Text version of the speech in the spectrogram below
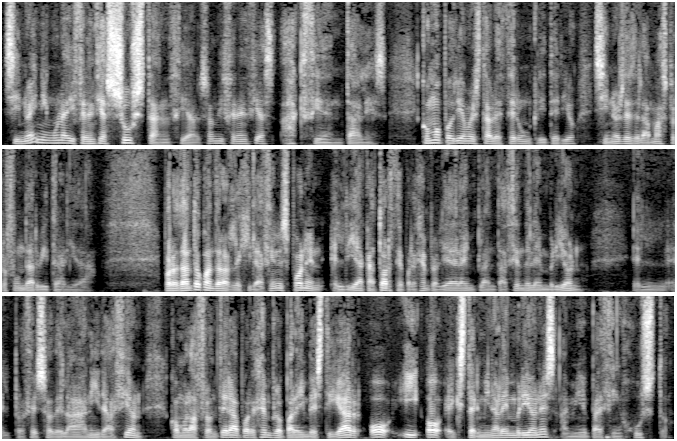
si no hay ninguna diferencia sustancial, son diferencias accidentales. ¿Cómo podríamos establecer un criterio si no es desde la más profunda arbitrariedad? Por lo tanto, cuando las legislaciones ponen el día 14, por ejemplo, el día de la implantación del embrión, el, proceso de la anidación, como la frontera, por ejemplo, para investigar o y o exterminar embriones, a mí me parece injusto.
